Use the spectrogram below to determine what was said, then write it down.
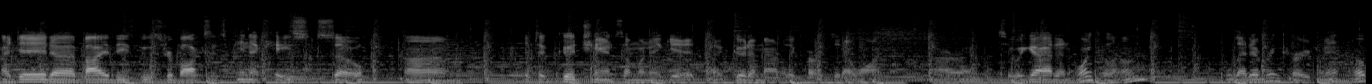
I did uh, buy these booster boxes in a case, so um, it's a good chance I'm going to get a good amount of the cards that I want. Alright, so we got an Oinkologne, Letter of Encouragement. Oh,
